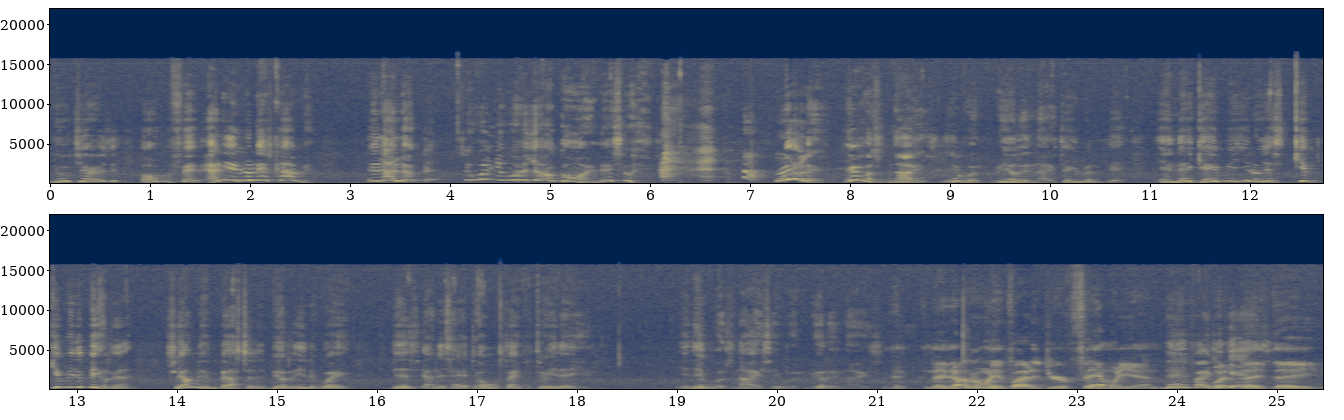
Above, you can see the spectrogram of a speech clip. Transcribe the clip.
New Jersey, all my family. I didn't know they was coming. And I looked at so where y'all going? They said, Really? It was nice. It was really nice. They really. And they gave me, you know, just give give me the building. See, I'm the investor in the building anyway. This I just had the whole thing for three days. And it was nice. It was really nice. And and they not only invited your family in, They invited but the they, they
